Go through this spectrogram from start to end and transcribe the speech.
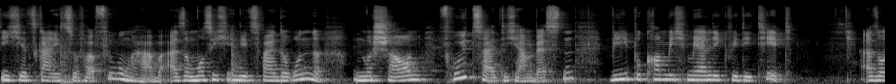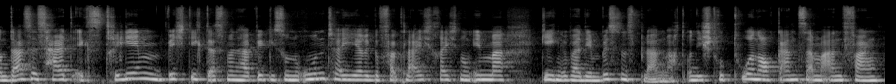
die ich jetzt gar nicht zur Verfügung habe. Also muss ich in die zweite Runde und muss schauen, frühzeitig am besten, wie bekomme ich mehr Liquidität. Also und das ist halt extrem wichtig, dass man halt wirklich so eine unterjährige Vergleichsrechnung immer gegenüber dem Businessplan macht und die Strukturen auch ganz am Anfang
